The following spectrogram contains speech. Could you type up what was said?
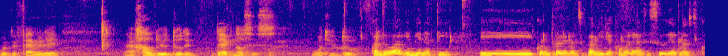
with the family, uh, how do you do the diagnosis? What you do? Cuando alguien viene a ti y con un problema en su familia, ¿cómo le haces su diagnóstico?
